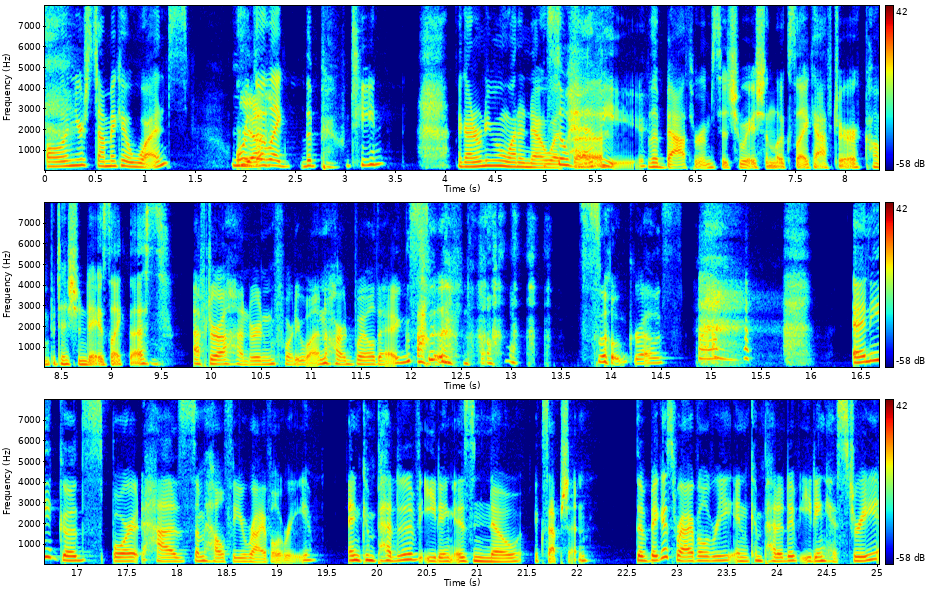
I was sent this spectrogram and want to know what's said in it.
all in your stomach at once or yeah. the like the poutine like i don't even want to know what so the, heavy. the bathroom situation looks like after competition days like this after 141 hard-boiled eggs oh, no. so gross any good sport has some healthy rivalry and competitive eating is no exception the biggest rivalry in competitive eating history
